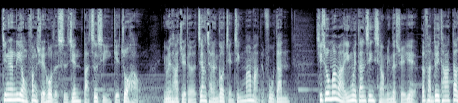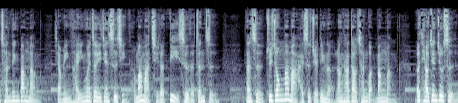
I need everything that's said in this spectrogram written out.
尽量利用放学后的时间把自习给做好，因为他觉得这样才能够减轻妈妈的负担。起初，妈妈因为担心小明的学业而反对他到餐厅帮忙，小明还因为这一件事情和妈妈起了第一次的争执。但是，最终妈妈还是决定了让他到餐馆帮忙，而条件就是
